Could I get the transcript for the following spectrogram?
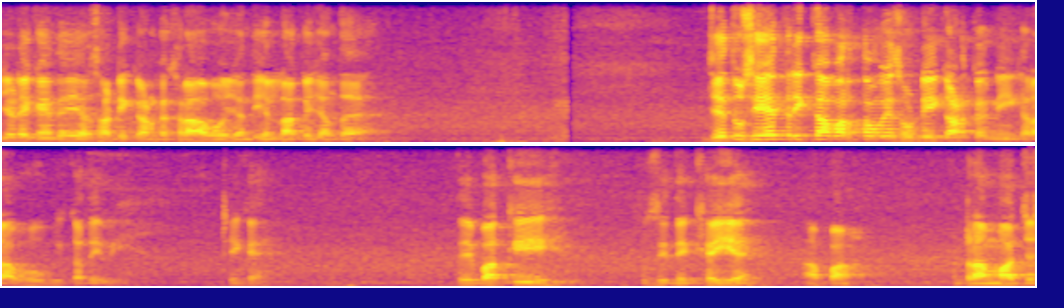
ਜਿਹੜੇ ਕਹਿੰਦੇ ਯਾਰ ਸਾਡੀ ਕਣਕ ਖਰਾਬ ਹੋ ਜਾਂਦੀ ਹੈ, ਲੱਗ ਜਾਂਦਾ ਹੈ। ਜੇ ਤੁਸੀਂ ਇਹ ਤਰੀਕਾ ਵਰਤੋਗੇ, ਤੁਹਾਡੀ ਕਣਕ ਨਹੀਂ ਖਰਾਬ ਹੋਊਗੀ ਕਦੇ ਵੀ, ਠੀਕ ਹੈ? ਤੇ ਬਾਕੀ ਤੁਸੀਂ ਦੇਖਿਆ ਹੀ ਹੈ, ਆਪਾਂ ਡਰਮ ਅੱਜ।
